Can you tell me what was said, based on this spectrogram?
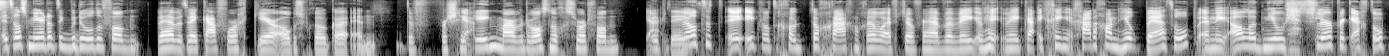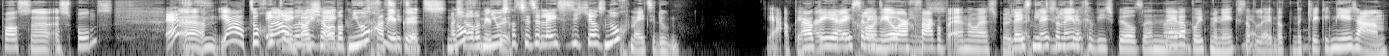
Het was meer dat ik bedoelde van, we hebben het WK vorige keer al besproken en de verschrikking. Maar er was nog een soort van Ja, ik wil het, eh, ik wil het gewoon toch graag nog heel eventjes over hebben. WK, ik ging, ga er gewoon heel bad op. En ik, al het nieuws slurp ik echt op als eh, een spons. Echt? Ehm, ja, toch Ik wel. denk, als je al dat nieuws gaat zitten-. Als je al dat nieuws gaat zitten lezen, zit je alsnog mee te doen. Ja, oké. Maar je leest gewoon heel erg vaak op NOS. Je leest niet lees alleen. tegen wie speelt. En, Nee, eh, dat boeit me niks. Dat, ja. alleen, dat, dat klik ik niet eens aan.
